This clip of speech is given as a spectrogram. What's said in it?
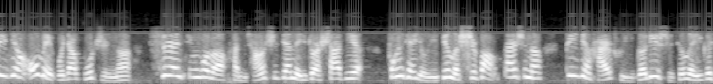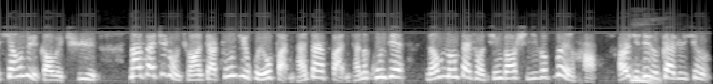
毕竟欧美国家股指呢，虽然经过了很长时间的一段杀跌，风险有一定的释放，但是呢，毕竟还是处于一个历史性的一个相对高位区域。那在这种情况下，中继会有反弹，但是反弹的空间能不能再创新高是一个问号，而且这个概率性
